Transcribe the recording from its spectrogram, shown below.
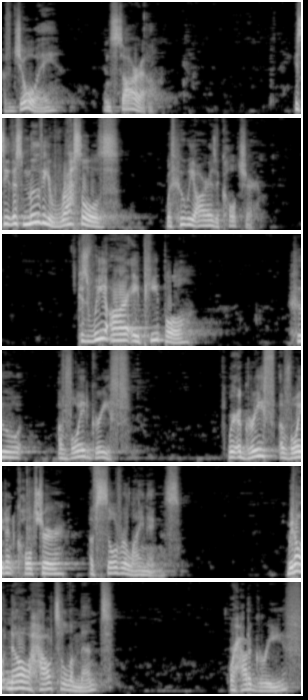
of joy and sorrow. You see, this movie wrestles with who we are as a culture. Because we are a people who avoid grief. We're a grief avoidant culture of silver linings. We don't know how to lament or how to grieve.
